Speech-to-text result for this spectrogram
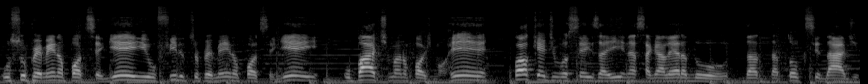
O Superman não pode ser gay, o filho do Superman não pode ser gay, o Batman não pode morrer, qual que é de vocês aí nessa galera do, da, da toxicidade?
